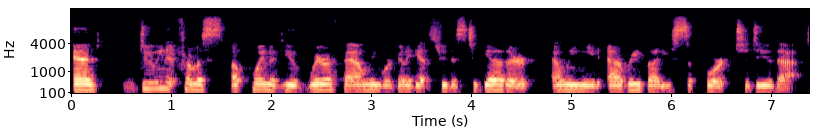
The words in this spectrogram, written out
And doing it from a, a point of view of we're a family, we're going to get through this together, and we need everybody's support to do that.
